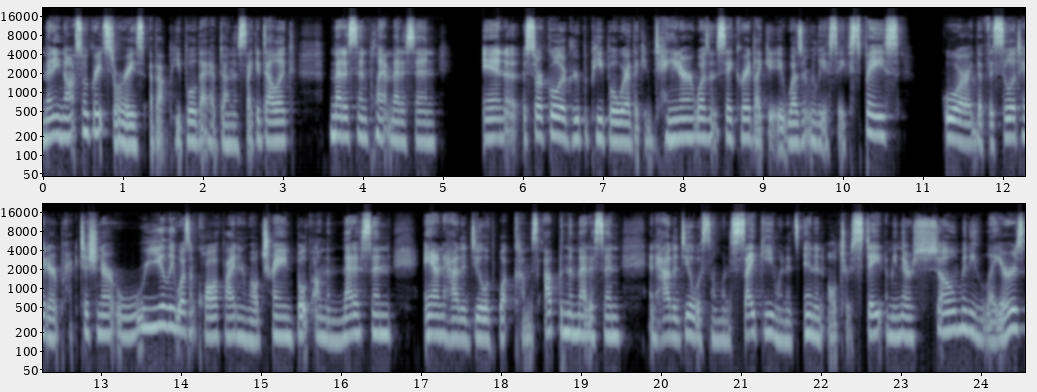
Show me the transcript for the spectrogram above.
many not so great stories about people that have done a psychedelic medicine, plant medicine in a circle or group of people where the container wasn't sacred, like it wasn't really a safe space, or the facilitator and practitioner really wasn't qualified and well trained both on the medicine and how to deal with what comes up in the medicine and how to deal with someone's psyche when it's in an altered state. I mean, there's so many layers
